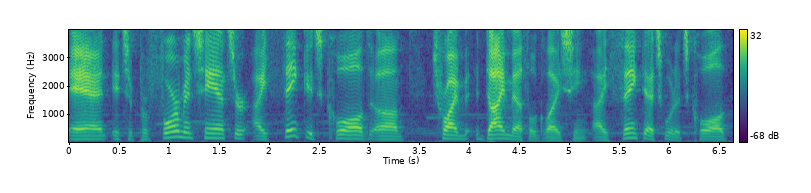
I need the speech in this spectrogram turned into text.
And it's a performance enhancer. I think it's called uh, tri- dimethylglycine. I think that's what it's called.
